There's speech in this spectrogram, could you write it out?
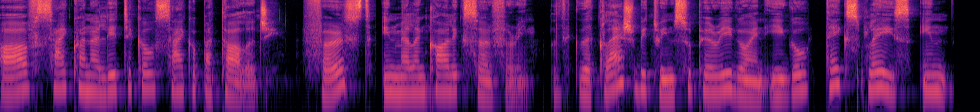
of psychoanalytical psychopathology. First, in melancholic suffering, the clash between superego and ego takes place in,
